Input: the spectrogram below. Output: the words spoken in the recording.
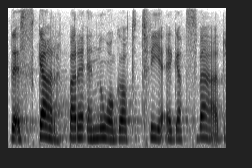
Det är skarpare än något tveeggat svärd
